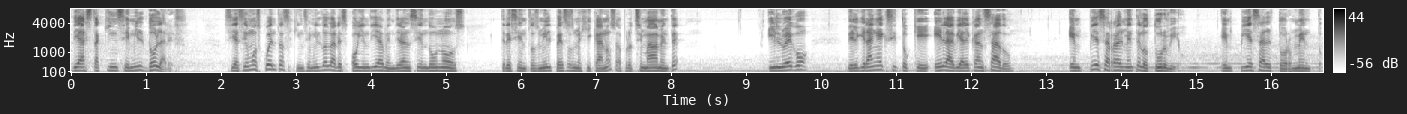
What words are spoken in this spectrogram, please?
de hasta 15 mil dólares. Si hacemos cuentas, 15 mil dólares hoy en día vendrían siendo unos 300 mil pesos mexicanos aproximadamente. Y luego del gran éxito que él había alcanzado, empieza realmente lo turbio, empieza el tormento,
